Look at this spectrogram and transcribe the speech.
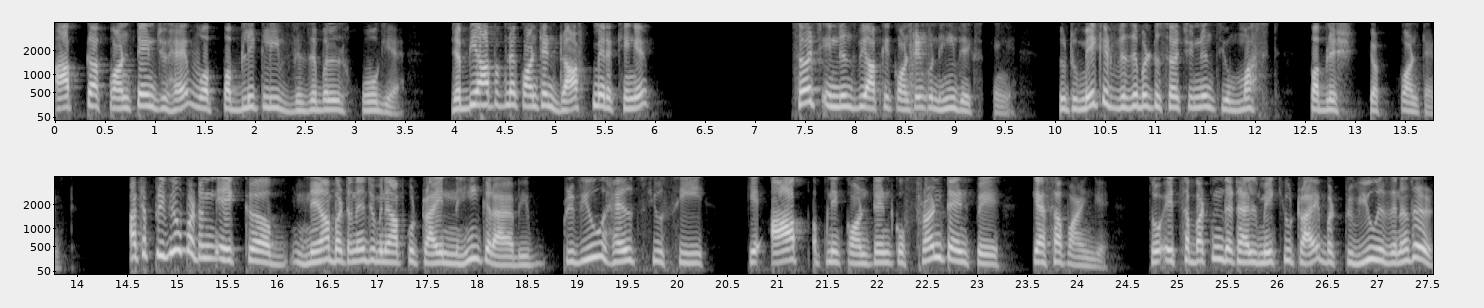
आपका कंटेंट जो है वो पब्लिकली विजिबल हो गया है। जब भी आप अपना कंटेंट ड्राफ्ट में रखेंगे सर्च इंजन्स भी आपके कंटेंट को नहीं देख सकेंगे। So to make it visible to search engines, you must publish your content. अच्छा प्रीव्यू बटन एक नया बटन है जो मैंने आपको ट्राई नहीं कराया अभी। प्रीव्यू हेल्प्स यू सी कि आप अपने कंटेंट को फ्रंट एंड पे कैसा पाएँगे। So it's a button that I will make you try but preview is another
